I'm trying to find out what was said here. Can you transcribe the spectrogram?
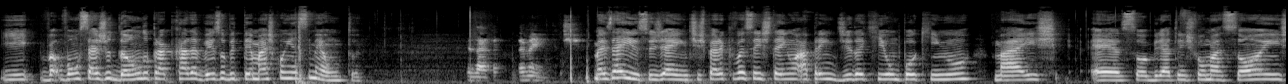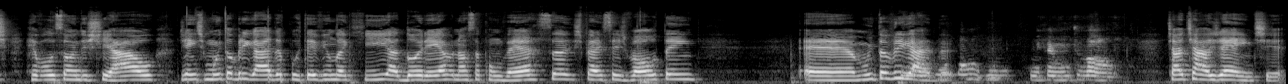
e vão se ajudando para cada vez obter mais conhecimento. Exatamente. Mas é isso, gente. Espero que vocês tenham aprendido aqui um pouquinho mais é, sobre as transformações, revolução industrial. Gente, muito obrigada por ter vindo aqui. Adorei a nossa conversa. Espero que vocês voltem. É, muito obrigada. Foi muito bom. Tchau, tchau, gente.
